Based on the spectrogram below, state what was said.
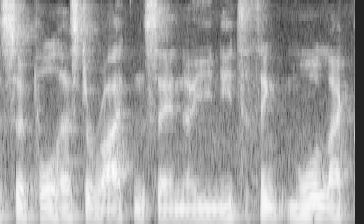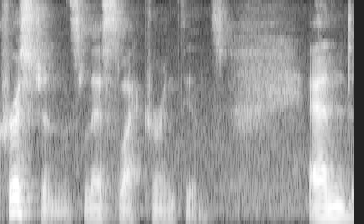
so Paul has to write and say, no, you need to think more like Christians, less like Corinthians. And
